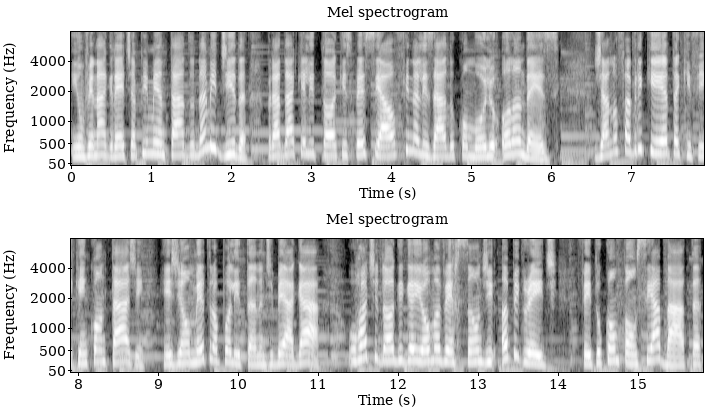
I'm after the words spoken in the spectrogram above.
e um vinagrete apimentado na medida para dar aquele toque especial, finalizado com molho holandês. Já no Fabriqueta, que fica em Contagem, região metropolitana de BH, o hot dog ganhou uma versão de upgrade, feito com pão ciabatta,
